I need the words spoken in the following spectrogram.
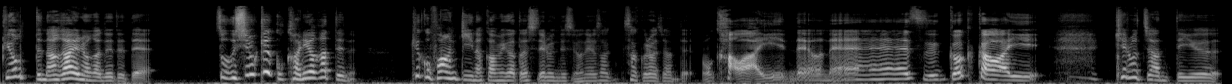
ぴょって長いのが出てて。そう、後ろ結構刈り上がってる、結構ファンキーな髪型してるんですよね、さ、さくらちゃんって。もう可愛いんだよね。すっごく可愛い。ケロちゃんっていう、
